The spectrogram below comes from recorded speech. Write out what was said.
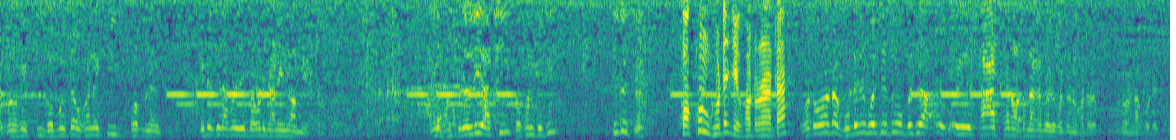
ওখানে কি খবরটা ওখানে কি মানে কেটেছে তারপরে যে ব্যাপারে জানি না আমি এখন আমি হসপিটালেই আছি তখন থেকে ঠিক আছে? কখন ঘটেছে ঘটনাটা? ঘটনাটা ঘটেছে বলছে তো ওই আটটা নটা নাগাদ ঘটনা ঘটা- ঘটনা ঘটেছে।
